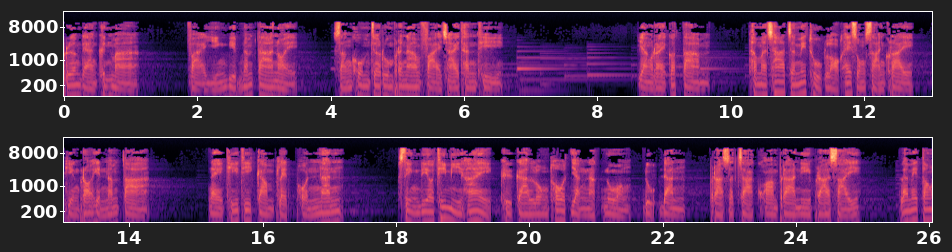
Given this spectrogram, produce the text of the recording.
เรื่องแดงขึ้นมา ฝ่ายหญิงบีบน้ำตาหน่อย สังคมจะรุมประนามฝ่ายชายทันที อย่างไรก็ตาม ธรรมชาติจะไม่ถูกหลอกให้สงสารใคร เพียงเพราะเห็นน้ำตา ในที่ที่กรรมเพลิดผลนั้น สิ่งเดียวที่มีให้คือการลงโทษอย่างหนักหน่วง ดุดัน ปราศจากความปราณีปราศัย และไม่ต้อง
